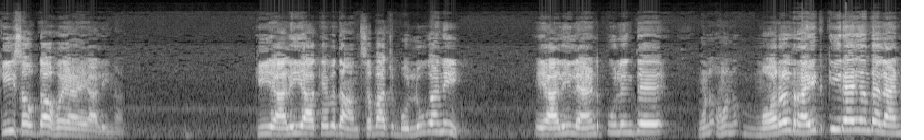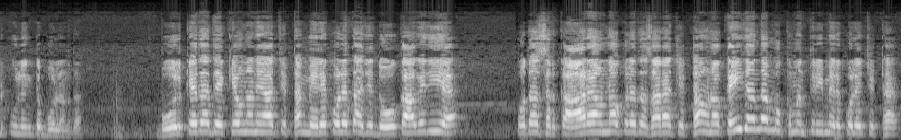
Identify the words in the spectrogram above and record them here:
ਕੀ ਸੌਦਾ ਹੋਇਆ ਇਹ ਆਲੀ ਨਾਲ? ਕੀ ਆਲੀ ਆ ਕੇ ਵਿਧਾਨ ਸਭਾ ਚ ਬੋਲੂਗਾ ਨਹੀਂ? ਇਹ ਆਲੀ ਲੈਂਡ ਪੂਲਿੰਗ ਤੇ ਹੁਣ ਹੁਣ ਮੋਰਲ ਰਾਈਟ ਕੀ ਰਹਿ ਜਾਂਦਾ ਲੈਂਡ ਪੂਲਿੰਗ ਤੇ ਬੋਲਣ ਦਾ? ਬੋਲ ਕੇ ਤਾਂ ਦੇਖਿਆ ਉਹਨਾਂ ਨੇ ਆ ਚਿੱਠਾ ਮੇਰੇ ਕੋਲੇ ਤਾਂ ਅਜੇ ਦੋ ਕਾਗਜ਼ ਹੀ ਹੈ। ਉਹ ਤਾਂ ਸਰਕਾਰ ਹੈ ਉਹਨਾਂ ਕੋਲੇ ਤਾਂ ਸਾਰਾ ਚਿੱਠਾ ਹੋਣਾ। ਕਹੀ ਜਾਂਦਾ ਮੁੱਖ ਮੰਤਰੀ ਮੇਰੇ ਕੋਲੇ ਚਿੱਠਾ ਹੈ।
